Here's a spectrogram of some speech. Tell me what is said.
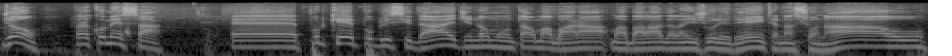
John, para começar. É, por que publicidade não montar uma, bará, uma balada lá em Jurerê Internacional?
